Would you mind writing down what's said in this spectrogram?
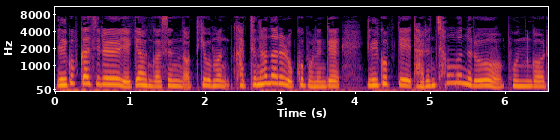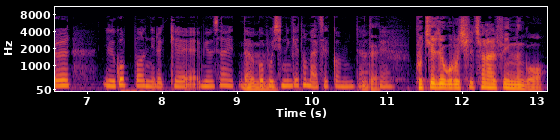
일곱 가지를 얘기한 것은 어떻게 보면 같은 하나를 놓고 보는데 일곱 개의 다른 창문으로 본 거를 일곱 번 이렇게 묘사했다고 음. 보시는 게 더 맞을 겁니다. 네. 네. 구체적으로 실천할 수 있는 거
